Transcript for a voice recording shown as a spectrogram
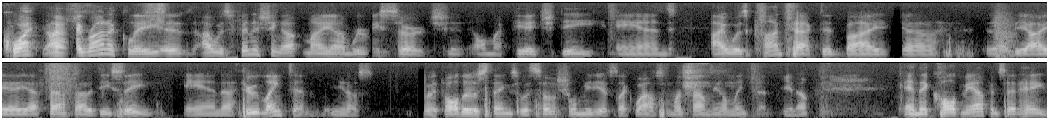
quite ironically, I was finishing up my um, research on my PhD, and I was contacted by uh, uh, the IAFF out of DC, and uh, through LinkedIn, you know, with all those things with social media, it's like, wow, someone found me on LinkedIn, you know? And they called me up and said, hey,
